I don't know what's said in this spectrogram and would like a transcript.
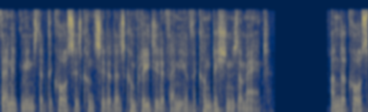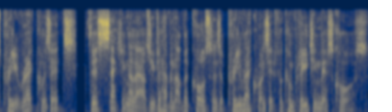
then it means that the course is considered as completed if any of the conditions are met. Under Course Prerequisites, this setting allows you to have another course as a prerequisite for completing this course.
